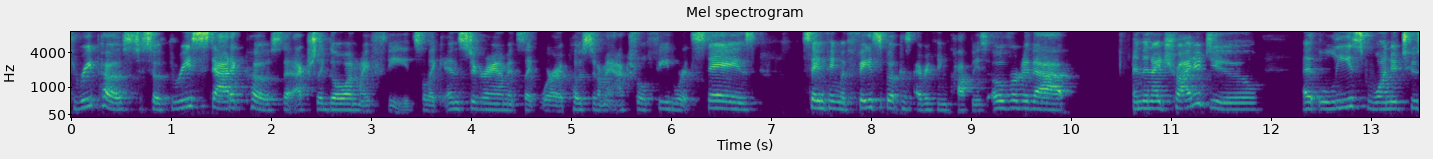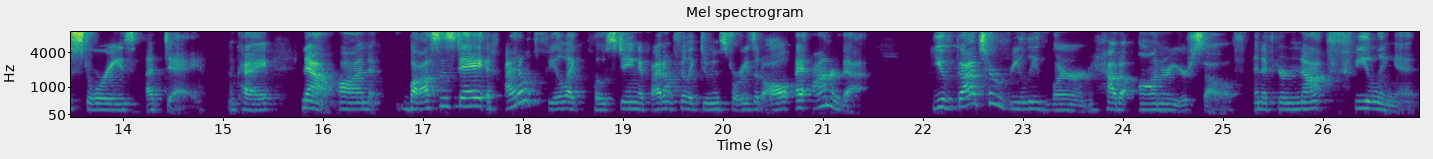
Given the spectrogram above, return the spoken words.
three posts. So, three static posts that actually go on my feed. So, like Instagram, it's like where I post it on my actual feed where it stays. Same thing with Facebook because everything copies over to that. And then I try to do at least one to two stories a day. Okay. Now, on Bosses Day, if I don't feel like posting, if I don't feel like doing stories at all, I honor that. You've got to really learn how to honor yourself. And if you're not feeling it,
